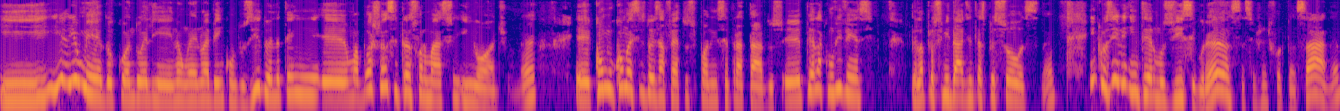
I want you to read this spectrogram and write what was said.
E, e, e, o medo, quando ele não é, não é bem conduzido, ele tem é, uma boa chance de transformar-se em ódio. Né? É, como, como esses dois afetos podem ser tratados? É, pela convivência pela proximidade entre as pessoas. Né? Inclusive em termos de segurança, se a gente for pensar, né,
